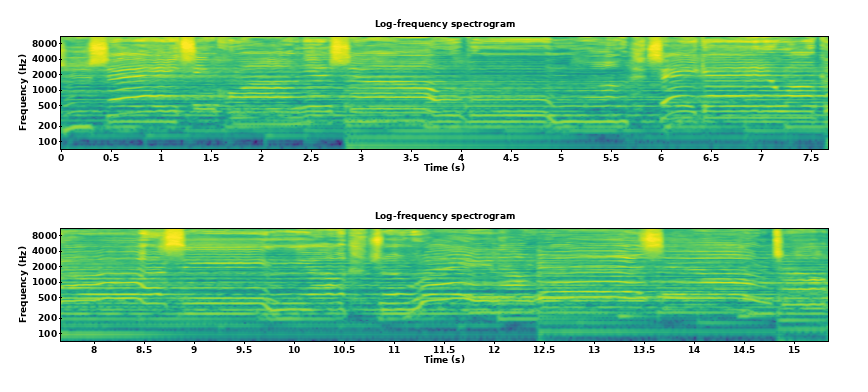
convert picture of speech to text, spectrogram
是谁轻狂年少不忘？谁给我个信仰，准为了愿相照，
